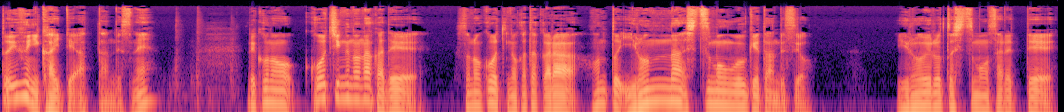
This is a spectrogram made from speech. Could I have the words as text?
というふうに書いてあったんですね。で、このコーチングの中で、そのコーチの方から、ほんといろんな質問を受けたんですよ。いろいろと質問されて、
